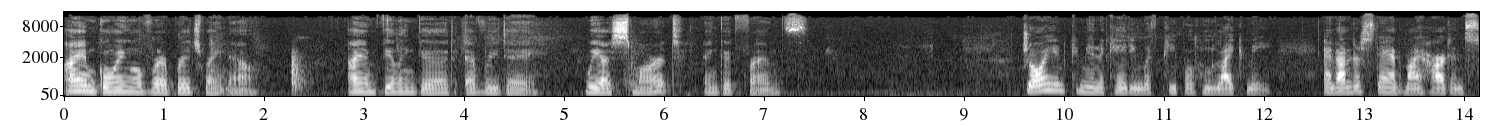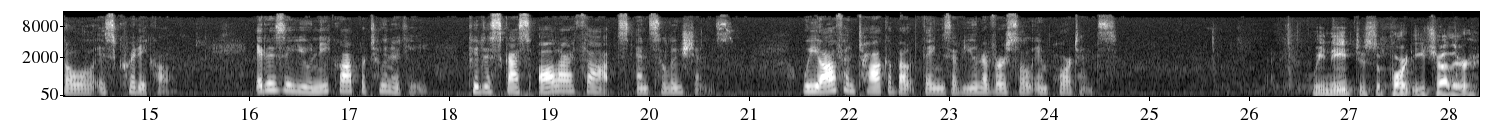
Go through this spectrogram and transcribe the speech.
I am going over a bridge right now. I am feeling good every day. We are smart and good friends. Joy in communicating with people who like me and understand my heart and soul is critical. It is a unique opportunity to discuss all our thoughts and solutions. We often talk about things of universal importance. We need to support each other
